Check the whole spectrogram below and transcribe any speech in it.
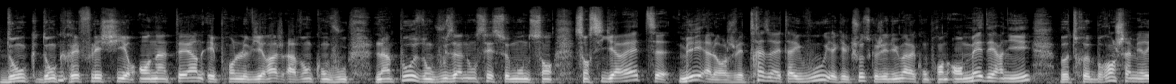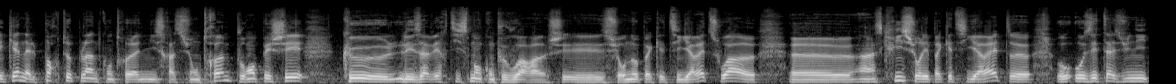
Donc, donc réfléchir en interne et prendre le virage avant qu'on vous l'impose. Donc vous annoncez ce monde sans, cigarettes. Mais alors, je vais être très honnête avec vous, il y a quelque chose que j'ai du mal à comprendre. En mai dernier, votre branche américaine, elle porte plainte contre l'administration Trump pour empêcher que les avertissements qu'on peut voir chez, sur nos paquets de cigarettes soient euh, euh, inscrits sur les paquets de cigarettes euh, aux, États-Unis.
